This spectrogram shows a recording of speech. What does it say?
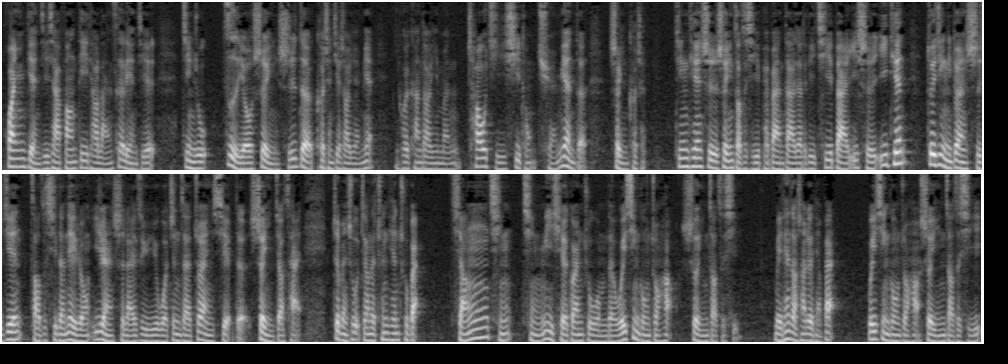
欢迎点击下方第一条蓝色链接，进入自由摄影师的课程介绍页面，你会看到一门超级系统、全面的摄影课程。今天是摄影早自习陪伴大家的第七百一十一天。最近一段时间，早自习的内容依然是来自于我正在撰写的摄影教材，这本书将在春天出版。详情请密切关注我们的微信公众号“摄影早自习”，每天早上六点半。微信公众号“摄影早自习”，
